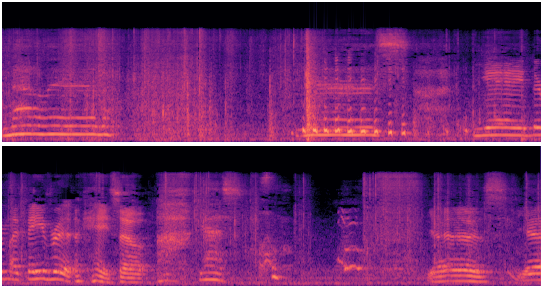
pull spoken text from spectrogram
Madeline. Yes. Yay, they're my favorite. Okay, so, ah, yes. Yes, yes.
